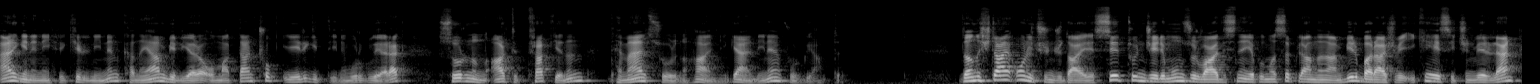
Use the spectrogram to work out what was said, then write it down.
Ergene Nehri kirliliğinin kanayan bir yara olmaktan çok ileri gittiğini vurgulayarak sorunun artık Trakya'nın temel sorunu haline geldiğine vurgu yaptı. Danıştay 13. Dairesi Tunceli Munzur Vadisi'ne yapılması planlanan bir baraj ve iki HES için verilen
